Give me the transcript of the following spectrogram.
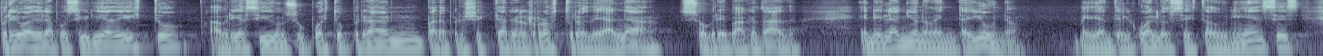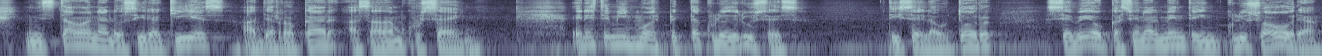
Prueba de la posibilidad de esto habría sido un supuesto plan para proyectar el rostro de Alá sobre Bagdad en el año 91, mediante el cual los estadounidenses instaban a los iraquíes a derrocar a Saddam Hussein. En este mismo espectáculo de luces, dice el autor, se ve ocasionalmente incluso ahora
